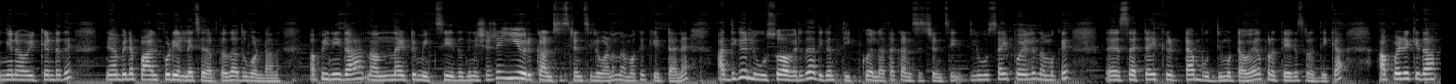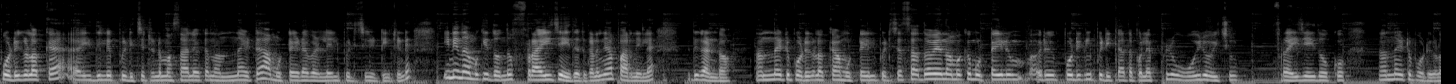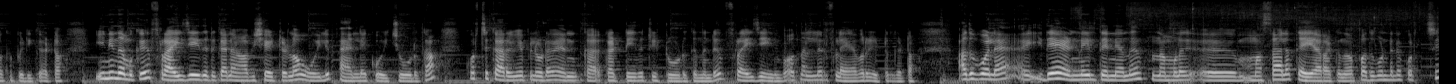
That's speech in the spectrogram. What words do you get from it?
ഇങ്ങനെ ഒഴിക്കേണ്ടത് ഞാൻ പിന്നെ പാൽപ്പൊടിയല്ലേ ചേർത്തത് അതുകൊണ്ടാണ്. അപ്പോൾ ഇനി ഇതാ നന്നായിട്ട് മിക്സ് ചെയ്തതിന് ശേഷം ഈ ഒരു കൺസിസ്റ്റൻസിയിൽ വേണം നമുക്ക് കിട്ടാൻ അധികം ലൂസും ആവരുത് അധികം തിക്കും അല്ലാത്ത കൺസിസ്റ്റൻസി ലൂസായി പോയാൽ നമുക്ക് സെറ്റായി കിട്ടാൻ ബുദ്ധിമുട്ടാവുക പ്രത്യേകം ശ്രദ്ധിക്കുക അപ്പോഴേക്കിതാ പൊടികളൊക്കെ ഇതിൽ പിടിച്ചിട്ടുണ്ട്. മസാലയൊക്കെ നന്നായിട്ട് ആ മുട്ടയുടെ വെള്ളയിൽ പിടിച്ച് കിട്ടിയിട്ടുണ്ട്. ഇനി നമുക്ക് ഇതൊന്ന് ഫ്രൈ ചെയ്തെടുക്കണം. ഞാൻ പറഞ്ഞില്ല ഇത് കണ്ടോ? നന്നായിട്ട് പൊടികളൊക്കെ ആ മുട്ടയിൽ പിടിച്ച സ്വതവേ നമുക്ക് മുട്ടയിലും ഒരു പൊടികൾ പിടിക്കാത്ത പോലെ എപ്പോഴും ഓയിൽ ഒഴിച്ചു ഫ്രൈ ചെയ്ത് നോക്കൂ. നന്നായിട്ട് പൊടികളൊക്കെ പിടിക്കും കേട്ടോ. ഇനി നമുക്ക് ഫ്രൈ ചെയ്തെടുക്കാൻ ആവശ്യമായിട്ടുള്ള ഓയിൽ പാനിലേക്ക് ഒഴിച്ചു കൊടുക്കാം. കുറച്ച് കറിവേപ്പിലൂടെ ഞാൻ കട്ട് ചെയ്തിട്ട് ഇട്ട് കൊടുക്കുന്നുണ്ട്. ഫ്രൈ ചെയ്യുമ്പോൾ നല്ലൊരു ഫ്ലേവർ കിട്ടും കേട്ടോ. അതുപോലെ ഇതേ എണ്ണയിൽ തന്നെയാണ് നമ്മൾ മസാല തയ്യാറാക്കുന്നത്. അപ്പോൾ അതുകൊണ്ട് തന്നെ കുറച്ച്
